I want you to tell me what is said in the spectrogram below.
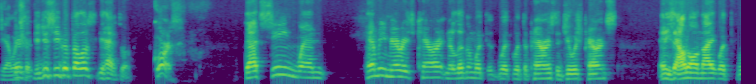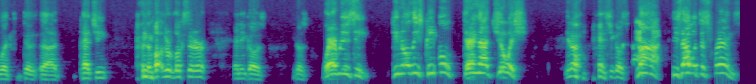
Yeah which, there's did you see Goodfellas? You had to. have. Of course that scene when Henry marries Karen and they're living with with with the parents, the Jewish parents, and he's out all night with with the uh, Pesci, and the mother looks at her and he goes, he goes, where is he? Do you know these people? They're not Jewish, you know. And she goes, Ma, he's out with his friends.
